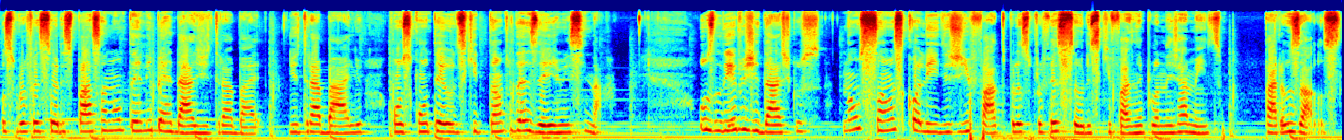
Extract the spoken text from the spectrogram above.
Os professores passam a não ter liberdade de, traba de trabalho com os conteúdos que tanto desejam ensinar. Os livros didáticos não são escolhidos de fato pelos professores que fazem planejamentos para usá-los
